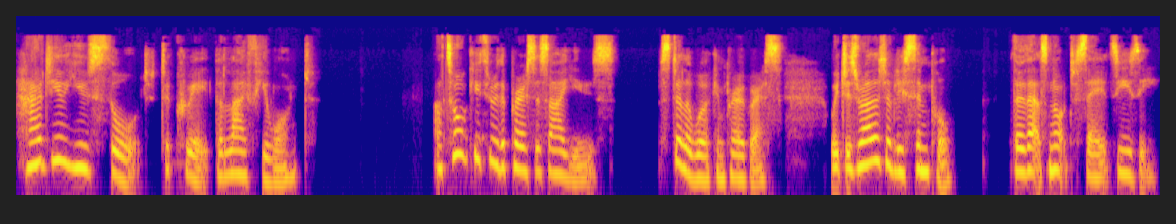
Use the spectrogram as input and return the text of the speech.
How do you use thought to create the life you want? I'll talk you through the process I use still a work in progress, which is relatively simple, though that's not to say it's easy.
